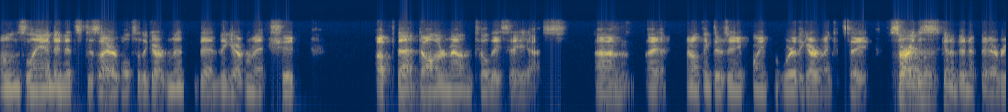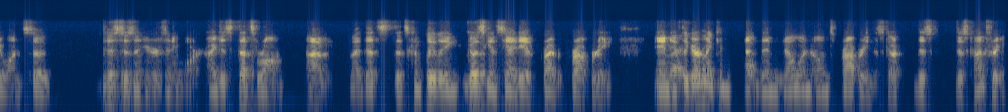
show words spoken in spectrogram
owns land and it's desirable to the government then the government should up that dollar amount until they say yes um, I, I don't think there's any point where the government could say, sorry, this is going to benefit everyone, so this isn't yours anymore. I just that's wrong. Um, that's that's completely goes against the idea of private property. And right. if the government can, then no one owns property in this this this country.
